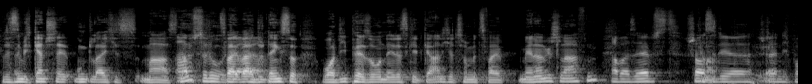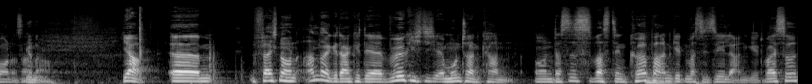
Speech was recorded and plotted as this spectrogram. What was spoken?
Das ist nämlich ganz schnell ungleiches Maß. Ne? Absolut, Zwei, ja, weil ja. du denkst so, boah, die Person, nee, das geht gar nicht, hat schon mit zwei Männern geschlafen. Aber selbst schaust Genau. du dir ständig Pornos an. Genau. Ja, ähm, vielleicht noch ein anderer Gedanke, der wirklich dich ermuntern kann. Und das ist, was den Körper angeht und was die Seele angeht. Weißt du,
